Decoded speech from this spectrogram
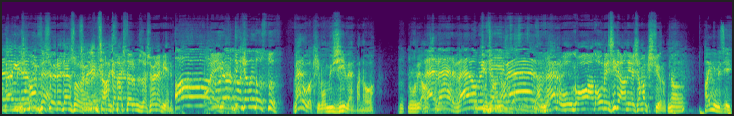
gidiyor? biliyorum. Cumartesi öğleden sonra. Söyleyeyim sana. Arkadaşlarımızla söylemeyelim. Aa, Nuri girerdik. hocamın dostu. Ver o bakayım o müziği ver bana o. Nuri Ver ver ver o müziği tecavüz- ver. Ya ver o, o an o rezil anı yaşamak istiyorum. Ne o? Hangi müziği?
